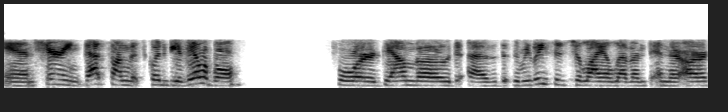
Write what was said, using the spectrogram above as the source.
and sharing that song that's going to be available for download. Uh, the, the release is July 11th, and there are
